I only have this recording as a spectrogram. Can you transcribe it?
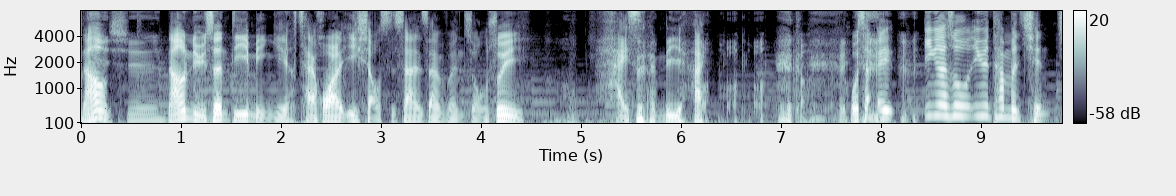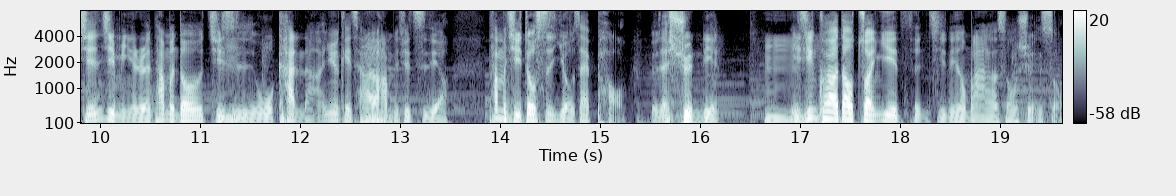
然后，然后女生第一名也才花了一小时三十三分钟，所以还是很厉害。我猜，哎，应该说，因为他们前前几名的人，他们都其实我看呐，因为可以查到他们一些资料，他们其实都是有在跑，有在训练。嗯，已经快要到专业等级那种马拉松选手，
